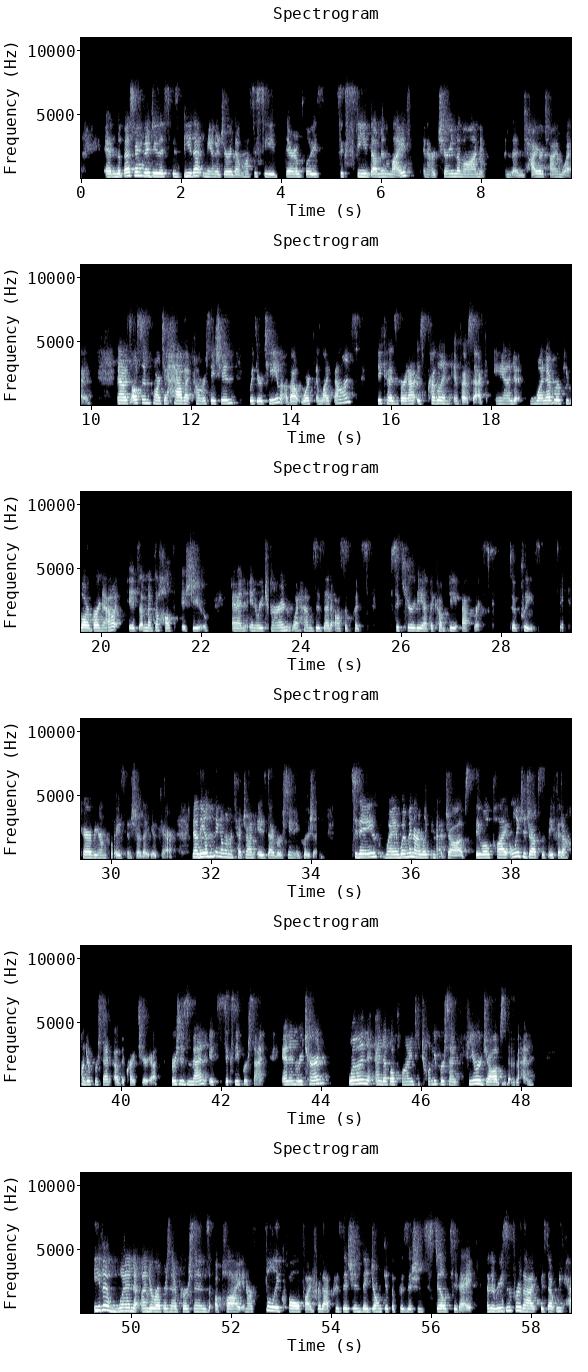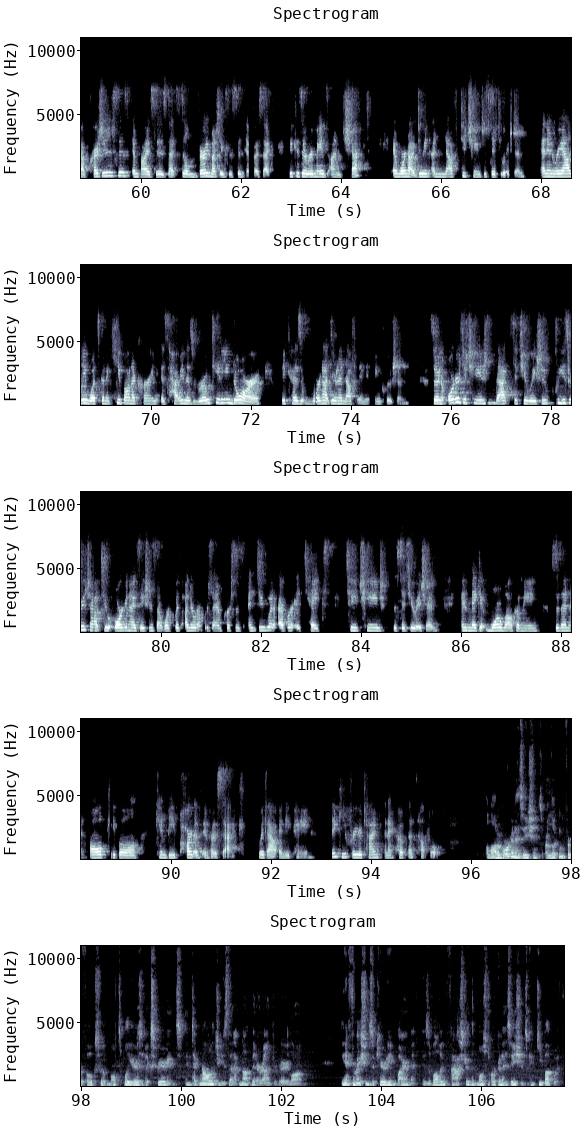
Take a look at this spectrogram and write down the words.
And the best way to do this is be that manager that wants to see their employees succeed them in life and are cheering them on in the entire time way. Now, it's also important to have that conversation with your team about work and life balance because burnout is prevalent in InfoSec. And whenever people are burnt out, it's a mental health issue. And in return, what happens is that it also puts security at the company at risk. So please take care of your employees and show that you care. Now, the other thing I want to touch on is diversity and inclusion. Today, when women are looking at jobs, they will apply only to jobs that they fit 100% of the criteria, versus men, it's 60%. And in return, women end up applying to 20% fewer jobs than men. Even when underrepresented persons apply and are fully qualified for that position, they don't get the position still today. And the reason for that is that we have prejudices and biases that still very much exist in InfoSec because it remains unchecked and we're not doing enough to change the situation. And in reality, what's going to keep on occurring is having this rotating door because we're not doing enough in inclusion. So, in order to change that situation, please reach out to organizations that work with underrepresented persons and do whatever it takes to change the situation and make it more welcoming so then all people can be part of InfoSec without any pain. Thank you for your time, and I hope that's helpful. A lot of organizations are looking for folks who have multiple years of experience in technologies that have not been around for very long. The information security environment is evolving faster than most organizations can keep up with.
